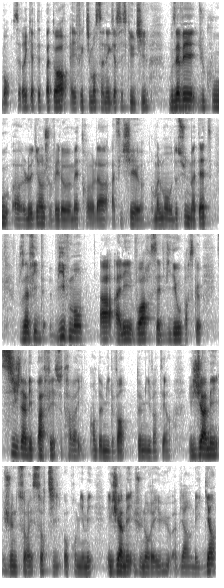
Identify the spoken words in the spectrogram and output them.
bon, Cédric a peut-être pas tort, et effectivement, c'est un exercice qui est utile. Vous avez du coup euh, le lien, je vais le mettre euh, là affiché euh, normalement au-dessus de ma tête. Je vous invite vivement à aller voir cette vidéo parce que si je n'avais pas fait ce travail en 2020-2021, jamais je ne serais sorti au 1er mai et jamais je n'aurais eu eh bien, les gains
